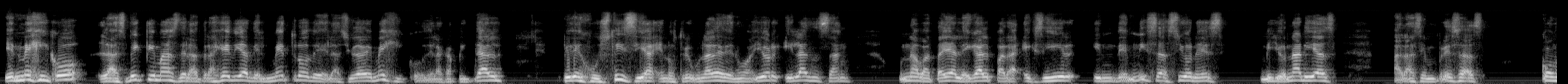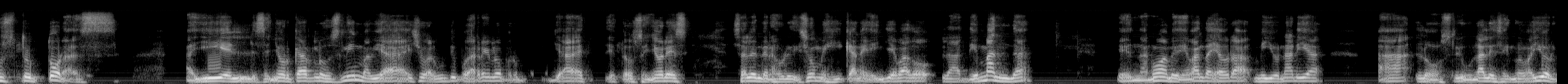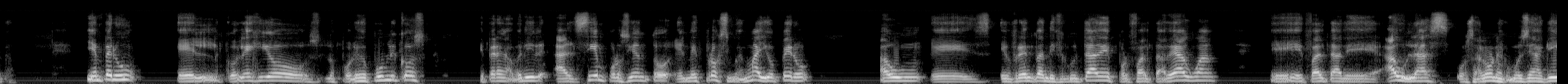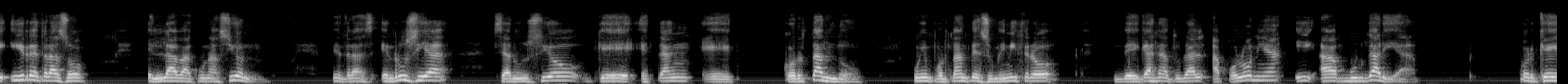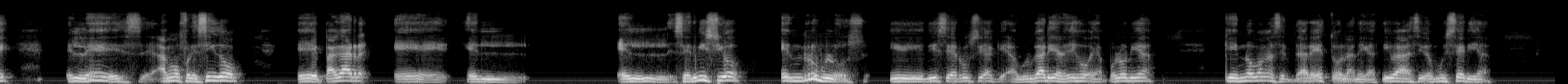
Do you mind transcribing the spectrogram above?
Y en México, las víctimas de la tragedia del metro de la Ciudad de México, de la capital, piden justicia en los tribunales de Nueva York y lanzan una batalla legal para exigir indemnizaciones millonarias a las empresas constructoras. Allí el señor Carlos Slim había hecho algún tipo de arreglo, pero ya estos señores salen de la jurisdicción mexicana y han llevado la demanda, una nueva demanda y ahora millonaria a los tribunales en Nueva York. Y en Perú, el colegio, los colegios públicos esperan abrir al 100% el mes próximo, en mayo, pero aún enfrentan dificultades por falta de agua, eh, falta de aulas o salones, como dicen aquí, y retraso en la vacunación. Mientras en Rusia se anunció que están eh, cortando un importante suministro de gas natural a Polonia y a Bulgaria, porque les han ofrecido eh, pagar el, el, servicio en rublos. Y dice Rusia que a Bulgaria le dijo y a Polonia que no van a aceptar esto, la negativa ha sido muy seria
